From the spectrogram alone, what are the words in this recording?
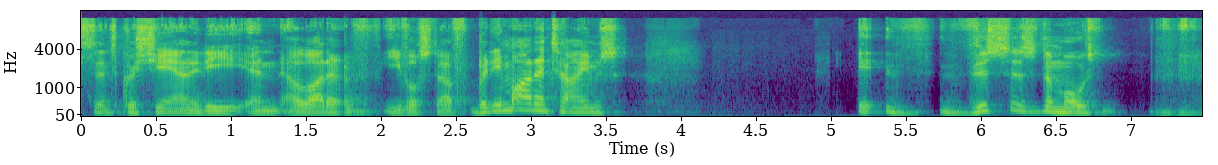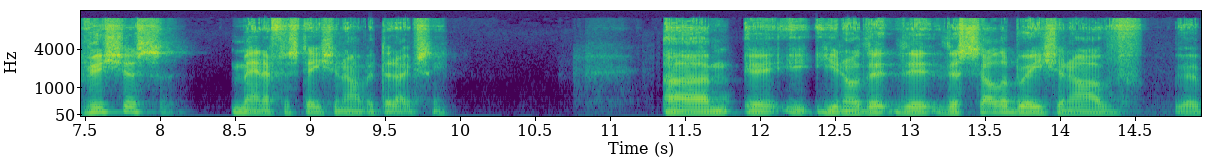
since Christianity and a lot of evil stuff. But in modern times, it, this is the most vicious manifestation of it that I've seen. Um, it, you know, the, the the celebration of uh,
